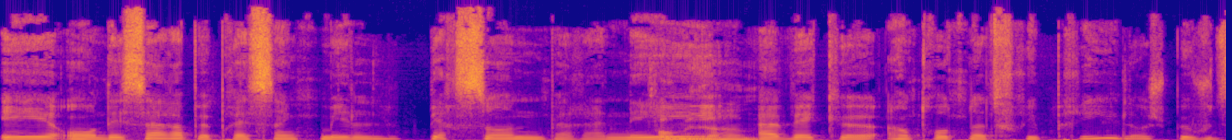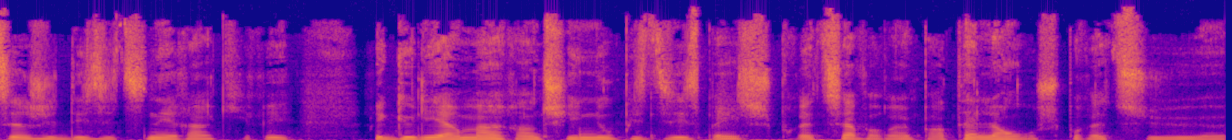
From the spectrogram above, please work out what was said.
et on dessert à peu près 5000 personnes par année Formidable. avec, euh, entre autres, notre friperie. Là, je peux vous dire, j'ai des itinérants qui ré- régulièrement rentrent chez nous puis se disent, ben, je pourrais-tu avoir un pantalon? Je pourrais-tu... euh,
